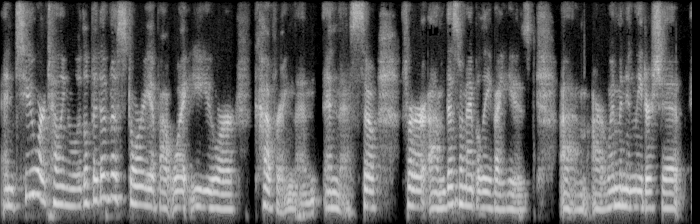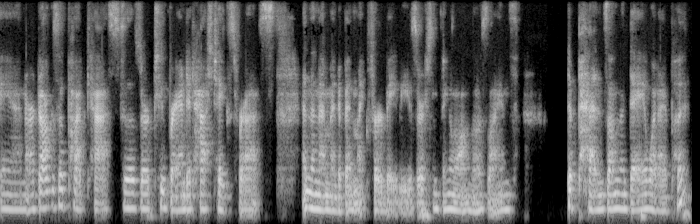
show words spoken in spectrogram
and two are telling a little bit of a story about what you are covering then in this. So for um, this one i believe i used um, our women in leadership and our dogs of podcast. Those are two branded hashtags for us. And then i might have been like fur babies or something along those lines. Depends on the day what i put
